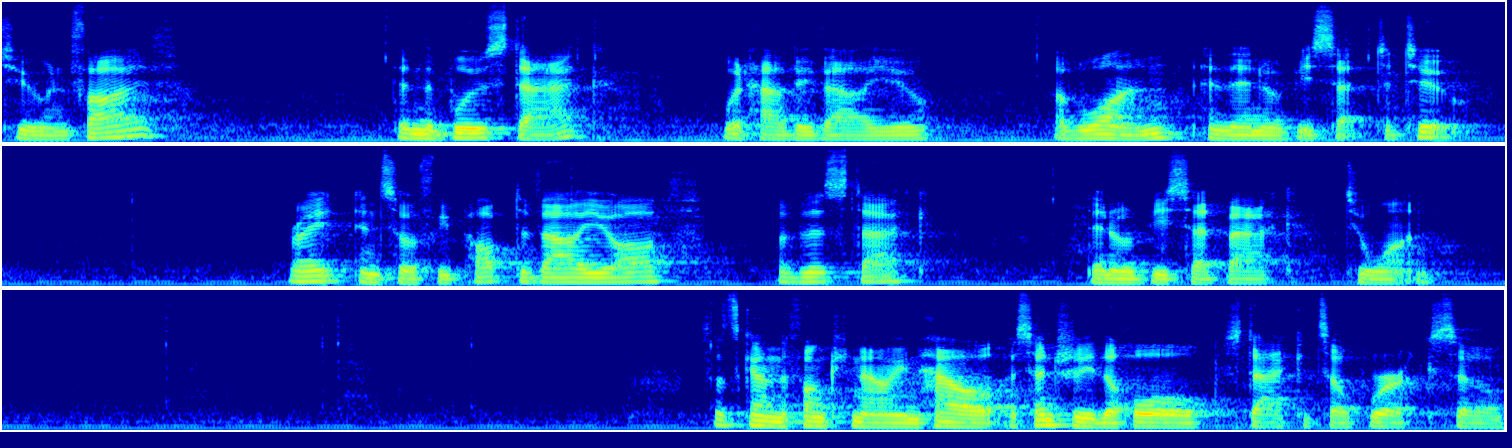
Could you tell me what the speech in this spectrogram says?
two and five, then the blue stack would have a value of one and then it would be set to two right? And so if we pop the value off of this stack, then it would be set back to one. So that's kind of the functionality and how essentially the whole stack itself works. So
